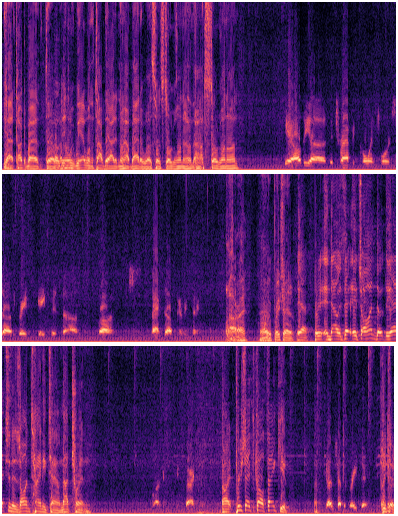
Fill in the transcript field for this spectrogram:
Yeah, I talked about it. Uh, Oh, I did know you? we had one on the top of the I didn't know how bad it was, so it's still going on. Uh, it's still going on. Yeah, all the uh, the traffic going towards uh, the Great Escape is uh, uh, backed up and everything. All right. Well, we appreciate it. Yeah. and Now, is that, it's on... The, the action is on Tiny Town, not Trenton. Right. Exactly. All right. Appreciate the call. Thank you. Guys, have a great day. You too.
